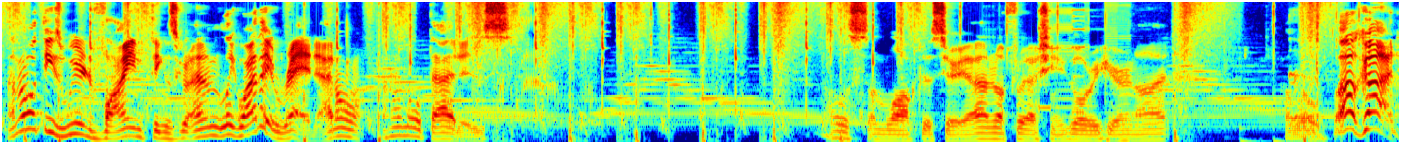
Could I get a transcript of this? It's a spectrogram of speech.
I don't know what these weird vine things are. I'm like, why are they red? I don't I don't know what that is. I'll just unlock this area. I don't know if we're actually gonna go over here or not. Hello. Oh god!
